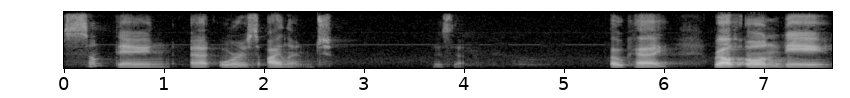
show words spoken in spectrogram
something at Orr's Island. What is that? Okay. Ralph owned the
